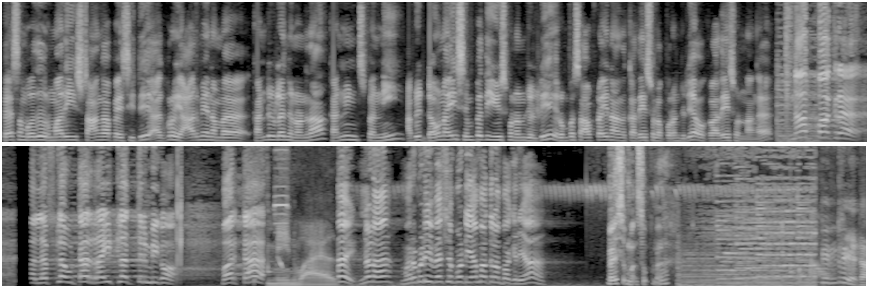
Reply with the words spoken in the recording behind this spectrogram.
பேசும்போது ஒரு மாதிரி ஸ்ட்ராங்கா பேசிட்டு அதுக்கப்புறம் யாருமே நம்ம கண்டுக்கலன்னு சொன்னோன்னா கன்வின்ஸ் பண்ணி அப்படியே டவுன் ஆகி சிம்பத்தி யூஸ் பண்ணணும்னு சொல்லிட்டு ரொம்ப சாஃப்டாகி நான் அந்த கதையை சொல்ல போறேன்னு சொல்லி அவ கதையை சொன்னாங்க. நான் பாக்குற லெஃப்ட்ல விட்டா ரைட்ல திரும்பிக்கும். வரட்டா ஏய் என்னடா? மறுபடியும் வேஷம் போட்டு ஏமாத்தலாம் பாக்குறியா? பேசுமா சுப்னா இன்றையடா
